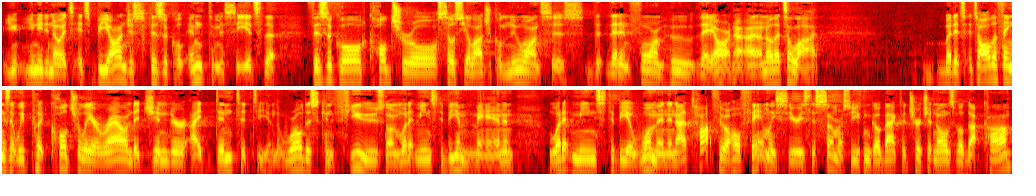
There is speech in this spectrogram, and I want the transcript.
you, you need to know it's, it's beyond just physical intimacy. It's the physical, cultural, sociological nuances that, that inform who they are. Now, I know that's a lot, but it's, it's all the things that we put culturally around a gender identity. And the world is confused on what it means to be a man and what it means to be a woman. And I taught through a whole family series this summer, so you can go back to churchatnolensville.com,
